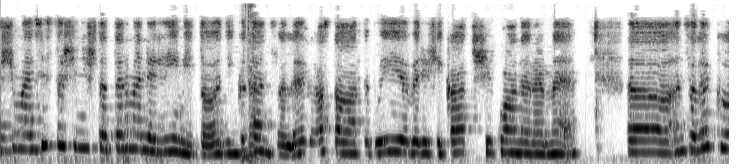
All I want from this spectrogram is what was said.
Și mai există și niște termene limită din câte da. înțeleg, asta ar trebui verificat și cu ANRM. Uh, înțeleg că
